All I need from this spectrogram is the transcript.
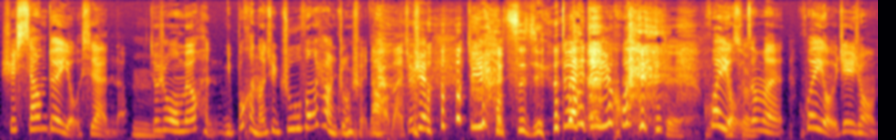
是相对有限的，嗯就是我们有很，你不可能去珠峰上种水稻吧？就是就是很刺激。对，就是会对，会有这么会有这种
